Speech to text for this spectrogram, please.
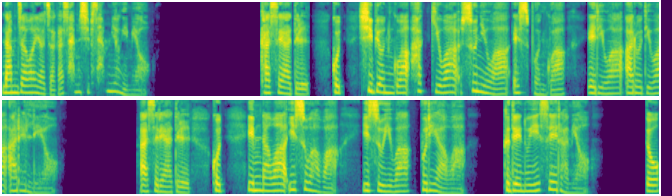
남자와 여자가 33명이며 가세 아들 곧 시변과 학기와 순이와 에스본과 에리와 아로디와 아렐리요 아셀의 아들 곧 임나와 이수아와 이수이와 브리아와 그들의 누이 세라며. 또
